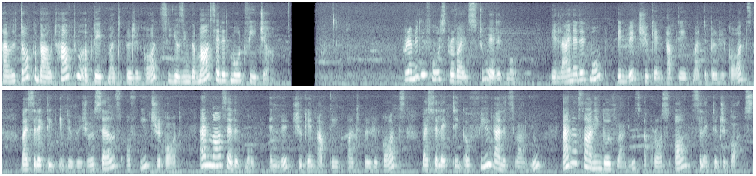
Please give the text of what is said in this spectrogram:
I will talk about how to update multiple records using the mass edit mode feature. Remedyforce provides two edit modes. Inline edit mode, in which you can update multiple records by selecting individual cells of each record and mass edit mode in which you can update multiple records by selecting a field and its value and assigning those values across all the selected records.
